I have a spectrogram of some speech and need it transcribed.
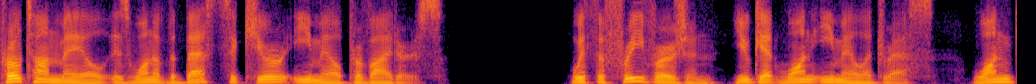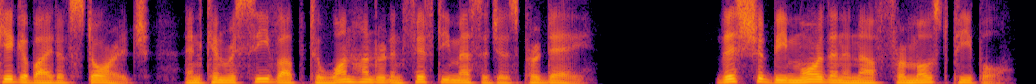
Proton Mail is one of the best secure email providers. With the free version, you get one email address, 1 gigabyte of storage, and can receive up to 150 messages per day. This should be more than enough for most people.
